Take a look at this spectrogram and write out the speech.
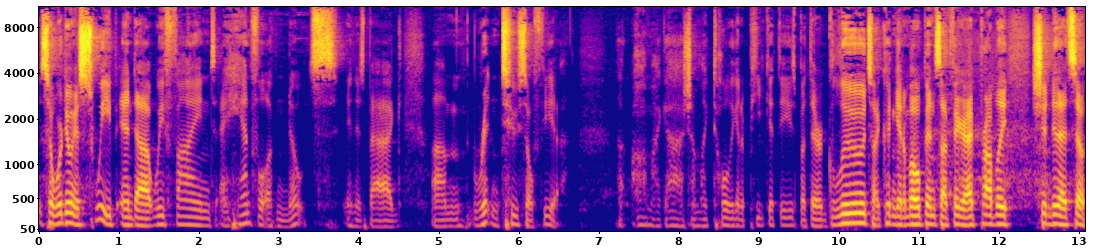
so we're doing a sweep, and uh, we find a handful of notes in his bag um, written to Sophia. oh my gosh, I'm like totally going to peek at these, but they're glued, so I couldn't get them open. So I figured I probably shouldn't do that. So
